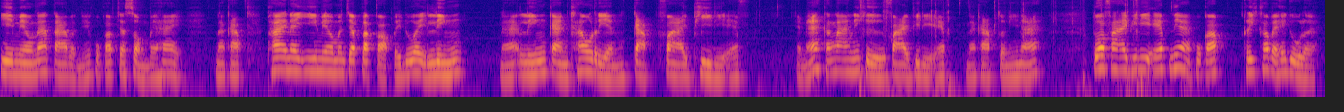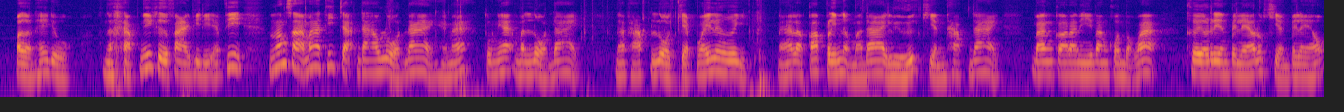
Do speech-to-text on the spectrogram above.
อีเมลหน้าตาแบบนี้ครูก๊อฟจะส่งไปให้ นะครับ ภายในอีเมลมันจะประกอบไปด้วยลิงก์นะลิงก์การเข้าเรียนกับไฟล์ PDF เห็นไหมข้างล่างนี่คือไฟล์ PDF นะครับ ตัวนี้นะ ตัวไฟล์ PDF เนี่ยครูก๊อฟคลิกเข้าไปให้ดูเลย เปิดให้ดูนะครับ นี่คือไฟล์ PDF ที่น้องสามารถที่จะดาวน์โหลดได้เห็นไหมตรงเนี้ยมันโหลดได้นะครับ โหลดเก็บไว้เลยนะแล้วก็ปริ้นออกมาได้หรือเขียนทับได้ บางกรณีบางคนบอกว่า เคยเรียนไปแล้วแล้วเขียนไปแล้ว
